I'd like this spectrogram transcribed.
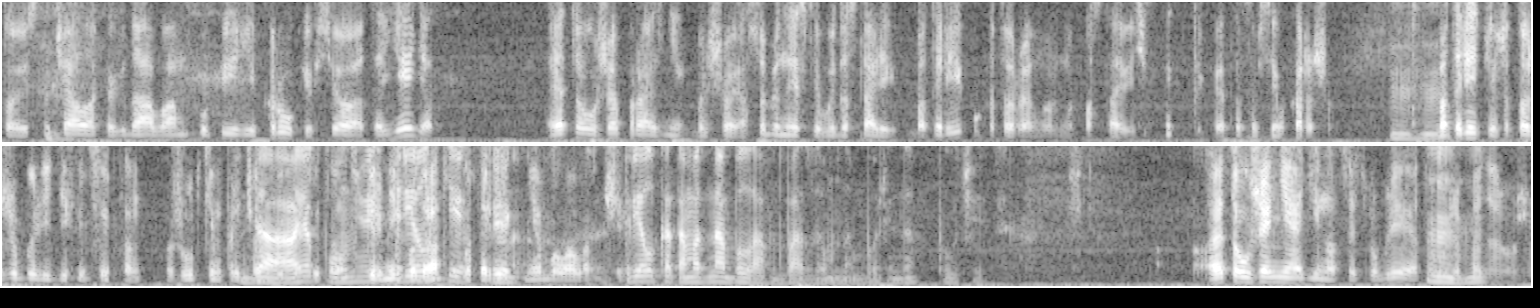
То есть сначала, когда вам купили круг и все это едет, это уже праздник большой. Особенно если вы достали батарейку, которую нужно поставить, так это совсем хорошо. Угу. Батарейки же тоже были дефицитом, жутким причем да, дефицитом. я помню. В Перми стрелки, квадратных батареек не было вообще. Стрелка там одна была в базовом наборе, да, получается? Это уже не 11 рублей, это угу. уже подороже.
